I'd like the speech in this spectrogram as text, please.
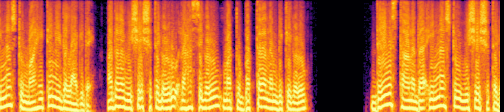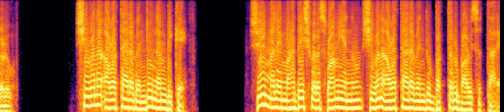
ಇನ್ನಷ್ಟು ಮಾಹಿತಿ ನೀಡಲಾಗಿದೆ. ಅದರ ವಿಶೇಷತೆಗಳು, ರಹಸ್ಯಗಳು ಮತ್ತು ಭಕ್ತರ ನಂಬಿಕೆಗಳು ದೇವಸ್ಥಾನದ ಇನ್ನಷ್ಟು ವಿಶೇಷತೆಗಳು. ಶಿವನ ಅವತಾರವೆಂದು ನಂಬಿಕೆ. ಶ್ರೀಮಲೆ ಮಹದೇಶ್ವರ ಸ್ವಾಮಿಯನ್ನು ಶಿವನ ಅವತಾರವೆಂದು ಭಕ್ತರು ಭಾವಿಸುತ್ತಾರೆ.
